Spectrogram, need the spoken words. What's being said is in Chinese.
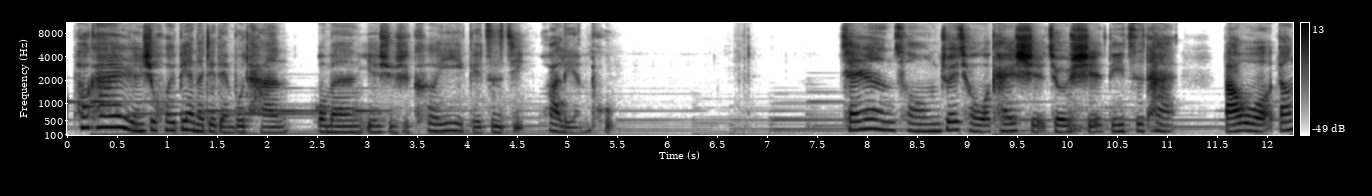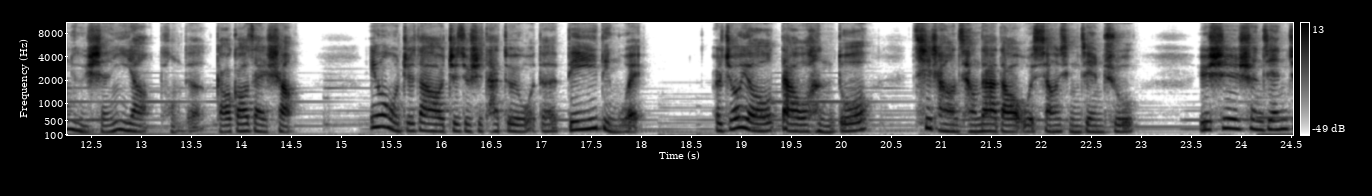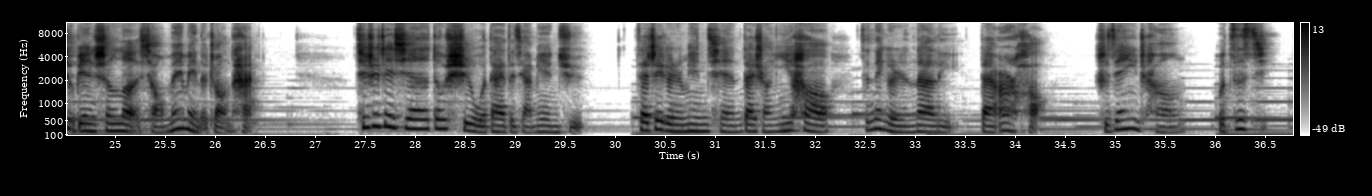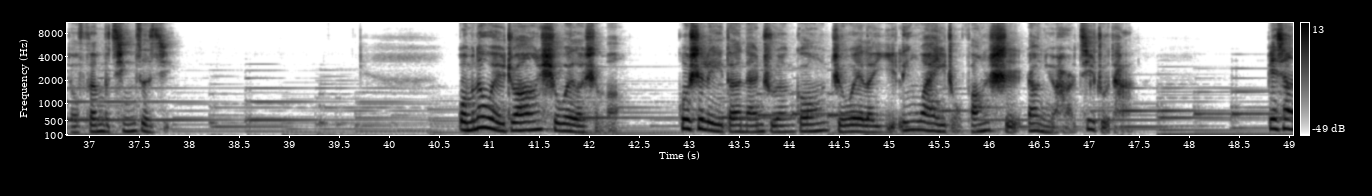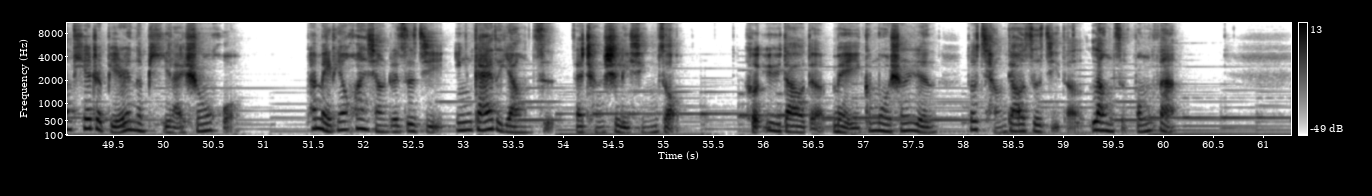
抛开人是会变的这点不谈。我们也许是刻意给自己画脸谱。前任从追求我开始就是低姿态，把我当女神一样捧得高高在上，因为我知道这就是他对我的第一定位。而周游大我很多，气场强大到我相形见绌，于是瞬间就变身了小妹妹的状态。其实这些都是我戴的假面具，在这个人面前戴上一号。在那个人那里戴二号，时间一长，我自己都分不清自己。我们的伪装是为了什么？故事里的男主人公只为了以另外一种方式让女孩记住他，便像贴着别人的皮来生活。他每天幻想着自己应该的样子，在城市里行走，和遇到的每一个陌生人都强调自己的浪子风范。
